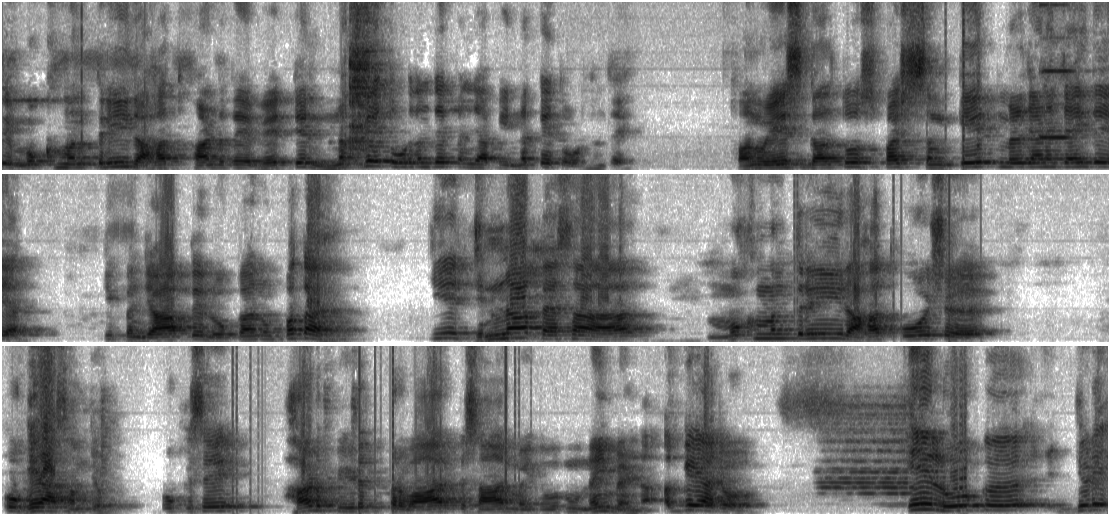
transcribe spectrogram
ਤੇ ਮੁੱਖ ਮੰਤਰੀ ਰਾਹਤ ਫੰਡ ਦੇ ਵਿੱਚ ਨੱਕੇ ਤੋੜ ਦਿੰਦੇ, ਪੰਜਾਬੀ ਨੱਕੇ ਤੋੜ ਦਿੰਦੇ। ਤੁਹਾਨੂੰ ਇਸ ਗੱਲ ਤੋਂ ਸਪਸ਼ਟ ਸੰਕੇਤ ਮਿਲ ਜਾਣੇ ਚਾਹੀਦੇ ਆ ਕਿ ਪੰਜਾਬ ਦੇ ਲੋਕਾਂ ਨੂੰ ਪਤਾ ਹੈ ਕਿ ਇਹ ਜਿੰਨਾ ਪੈਸਾ ਮੁੱਖ ਮੰਤਰੀ ਰਾਹਤ ਕੋਸ਼ ਉਹ ਗਿਆ ਸਮਝੋ, ਉਹ ਕਿਸੇ ਹੜ੍ਹ ਪੀੜਤ ਪਰਿਵਾਰ, ਕਿਸਾਨ ਮਜ਼ਦੂਰ ਨੂੰ ਨਹੀਂ ਮਿਲਣਾ। ਅੱਗੇ ਆ ਜਾਓ। ਇਹ ਲੋਕ ਜਿਹੜੇ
